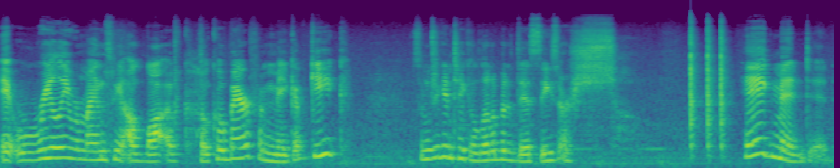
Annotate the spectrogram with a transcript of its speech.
It really reminds me a lot of Cocoa Bear from Makeup Geek. So I'm just going to take a little bit of this. These are so pigmented.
